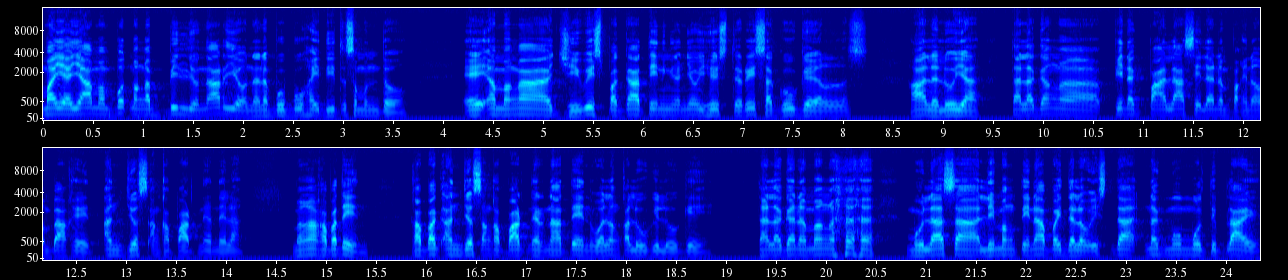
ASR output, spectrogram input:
mayayaman po't mga bilyonaryo na nabubuhay dito sa mundo, eh ang mga Jewish, pagka tinignan nyo history sa Google, hallelujah, talagang ah, pinagpala sila ng Panginoon. Bakit? Ang Diyos ang kapartner nila. Mga kapatid, kapag ang Diyos ang kapartner natin, walang kalugi-lugi. Talaga namang mula sa limang tinapay, dalawang isda, nagmumultiply.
